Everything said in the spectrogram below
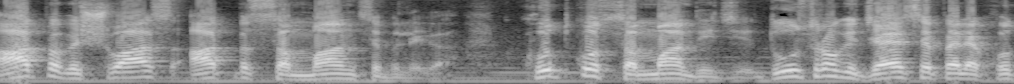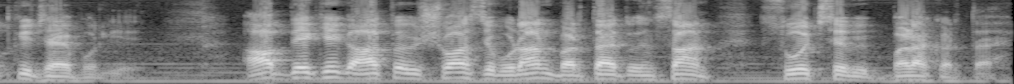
आत्मविश्वास, आत्मसम्मान से मिलेगा। खुद को सम्मान दीजिए। दूसरों की जय से पहले खुद की जय बोलिए। आप देखिएगा आत्मविश्वास जब उड़ान बढ़ता है तो इंसान सोच से भी बड़ा करता है।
